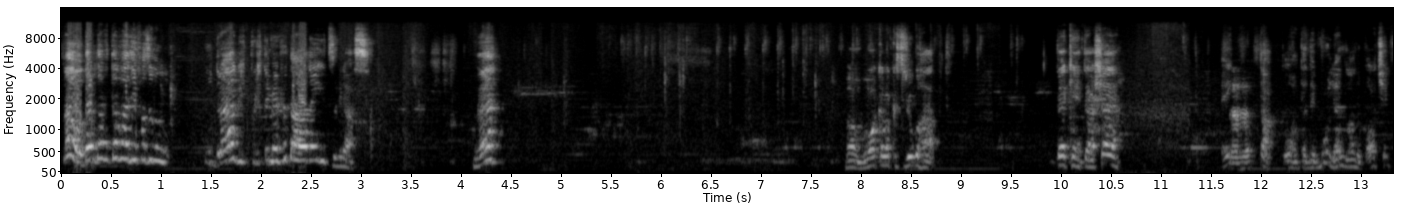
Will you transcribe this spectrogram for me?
Não, o WW tava ali fazendo o drag, podia ter me ajudado, hein, desgraça. Né? Vamos, vamos acabar com esse jogo rápido. Até quem? Tem a Xé? Eita Uhum. porra, tá debulhando lá no bot, hein?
